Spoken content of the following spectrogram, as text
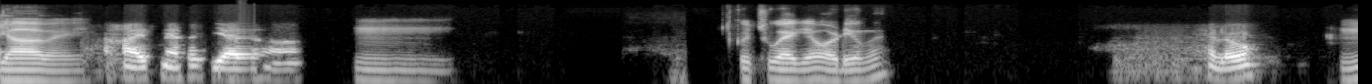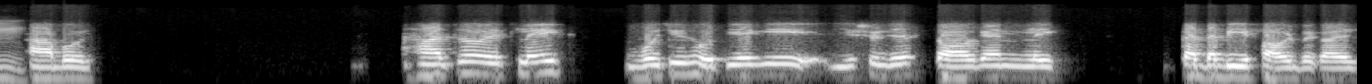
या भाई। हाँ इसने ऐसा किया हाँ हम्म। कुछ हुआ क्या ऑडियो में? हेलो हम्म। हाँ बोल। हाँ तो इट्स लाइक वो चीज़ होती है कि you should just talk and like cut the beef out because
